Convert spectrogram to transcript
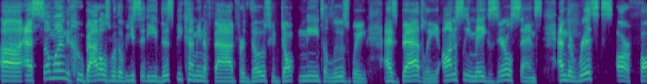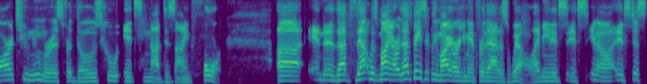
Uh, as someone who battles with obesity, this becoming a fad for those who don't need to lose weight as badly honestly makes zero sense, and the risks are far too numerous for those who it's not designed for. Uh, and uh, that's that was my that's basically my argument for that as well. I mean, it's it's you know it's just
